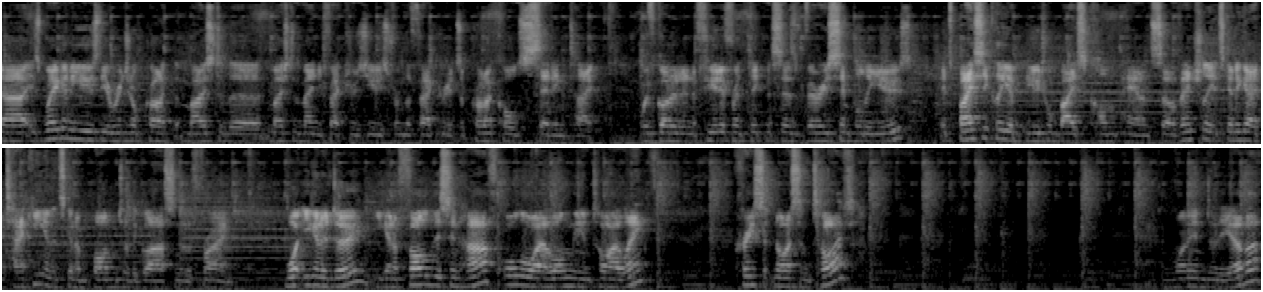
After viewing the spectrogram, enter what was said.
uh, is we're going to use the original product that most of the most of the manufacturers use from the factory. It's a product called setting tape. We've got it in a few different thicknesses, very simple to use. It's basically a butyl-based compound, so eventually it's going to go tacky and it's going to bond to the glass into the frame. What you're going to do, you're going to fold this in half all the way along the entire length, crease it nice and tight, one end to the other.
